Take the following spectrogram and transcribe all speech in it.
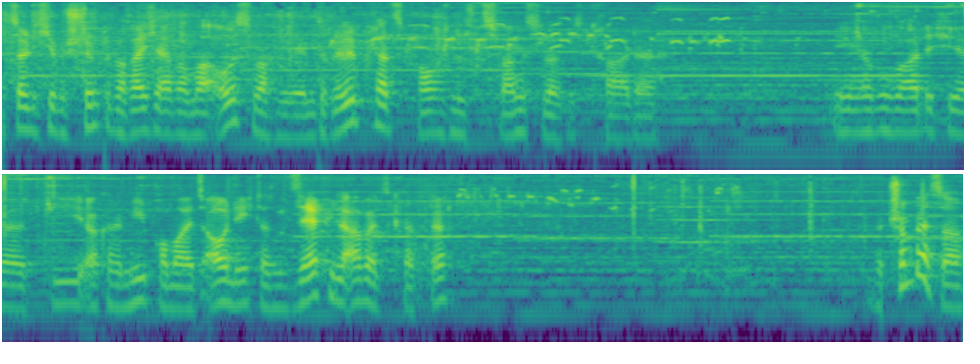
Vielleicht sollte ich hier bestimmte Bereiche einfach mal ausmachen. Den Drillplatz brauche ich nicht zwangsläufig gerade. Irgendwo hatte ich hier die Akademie, brauchen wir jetzt auch nicht. Das sind sehr viele Arbeitskräfte. Wird schon besser.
